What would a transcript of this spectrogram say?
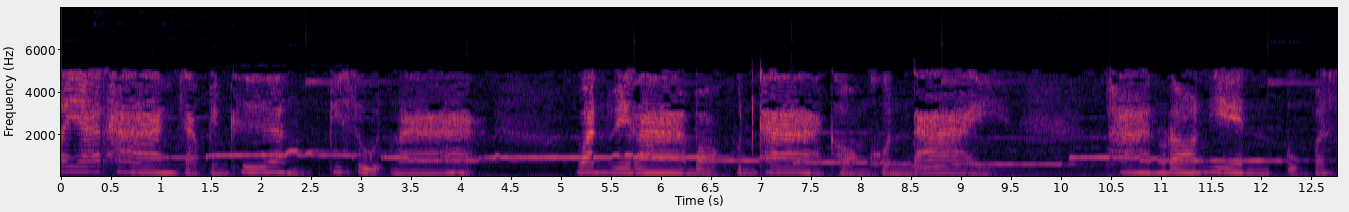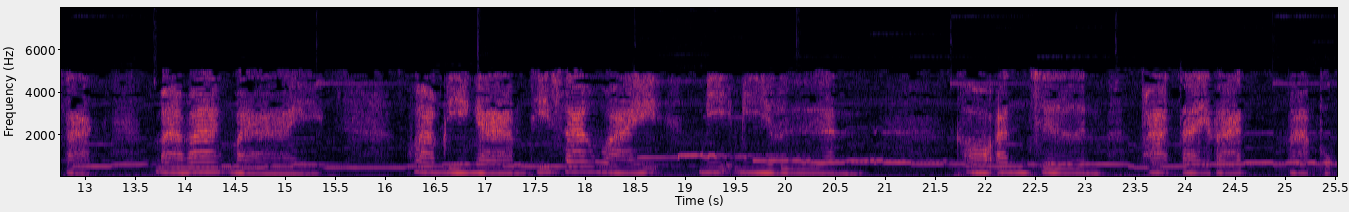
ระยะทางจากเป็นเครื่อง พิสูจน์มา วันเวลาบอกคุณค่าของคนได้ ผ่านร้อนเย็นอุปสรรคมามากมาย ความดีงามที่สร้างไว้ มิมีเลือน ขออัญเชิญ พระไตรรัตน์มาปก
